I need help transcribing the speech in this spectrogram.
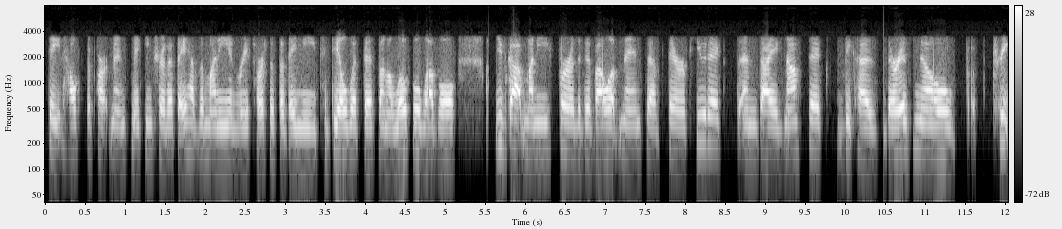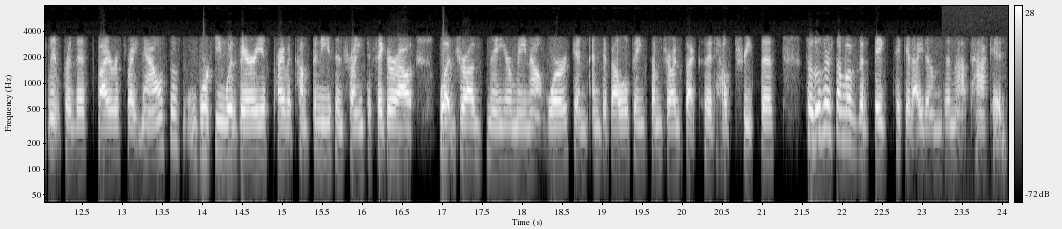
state health departments, making sure that they have the money and resources that they need to deal with this on a local level. You've got money for the development of therapeutics and diagnostics because there is no treatment for this virus right now. So, working with various private companies and trying to figure out what drugs may or may not work and, and developing some drugs that could help treat this. So, those are some of the big ticket items in that package.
